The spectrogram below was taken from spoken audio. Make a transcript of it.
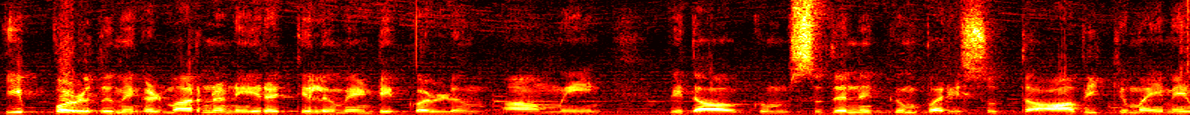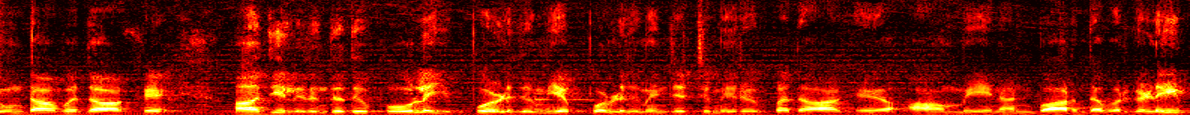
இப்பொழுதும் எங்கள் மரண நேரத்திலும் வேண்டிக் கொள்ளும். ஆமேன். பிதாவுக்கும் சுதனுக்கும் பரிசுத்த ஆவிக்கும் மகிமை உண்டாவதாக ஆதியில் இருந்தது போல இப்பொழுதும் எப்பொழுதும் என்றும் இருப்பதாக. ஆமேன். அன்பார்ந்தவர்களே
